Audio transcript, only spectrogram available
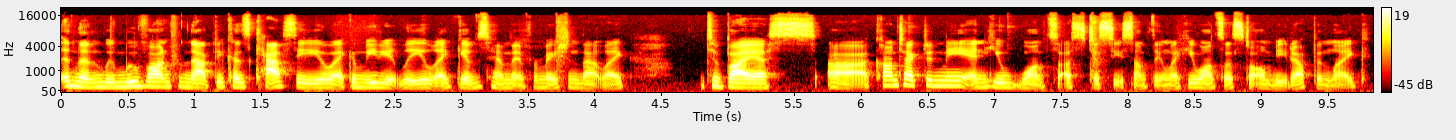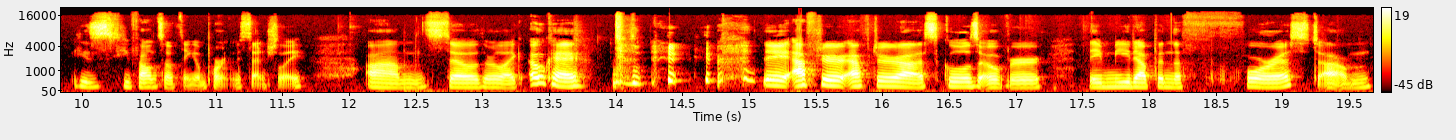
and then we move on from that because Cassie like immediately like gives him information that like Tobias uh, contacted me and he wants us to see something. Like he wants us to all meet up and like he's he found something important essentially. Um, so they're like, okay. they after after uh, school is over, they meet up in the forest. Um,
